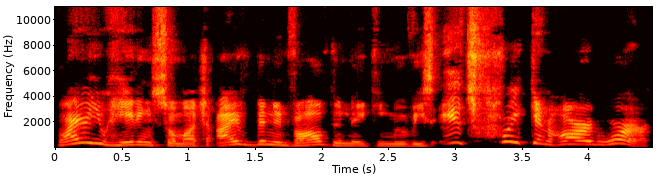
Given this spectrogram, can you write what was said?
Why are you hating so much? I've been involved in making movies. It's freaking hard work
